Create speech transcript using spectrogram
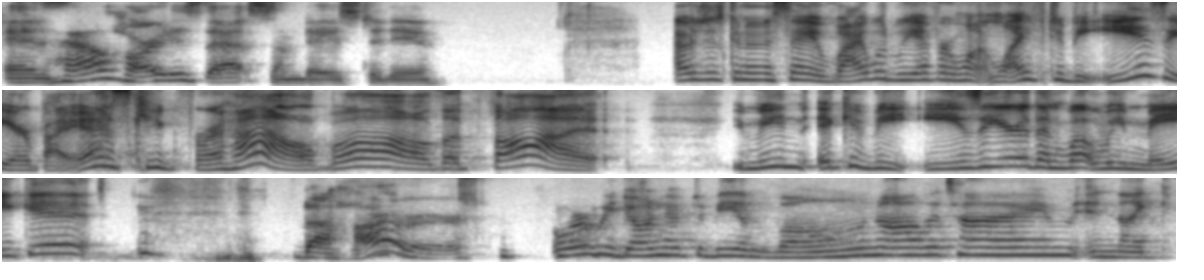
And how hard is that some days to do? I was just going to say, why would we ever want life to be easier by asking for help? Oh, the thought. You mean it could be easier than what we make it? The horror. Or we don't have to be alone all the time and like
